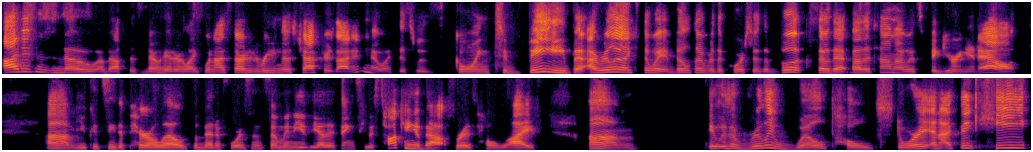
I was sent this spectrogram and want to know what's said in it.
I didn't know about this no hitter. Like when I started reading those chapters, I didn't know what this was going to be, but I really liked the way it built over the course of the book, so that by the time I was figuring it out, um, you could see the parallels, the metaphors, and so many of the other things he was talking about for his whole life. Um, it was a really well told story, and I think he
